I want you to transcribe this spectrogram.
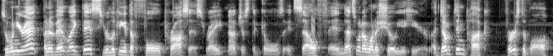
So, when you're at an event like this, you're looking at the full process, right? Not just the goals itself. And that's what I want to show you here. A dumped in puck, first of all,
